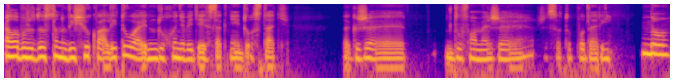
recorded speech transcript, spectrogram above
alebo že dostanú vyššiu kvalitu a jednoducho nevedia sa k nej dostať. Takže dúfame, že, že sa to podarí. No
